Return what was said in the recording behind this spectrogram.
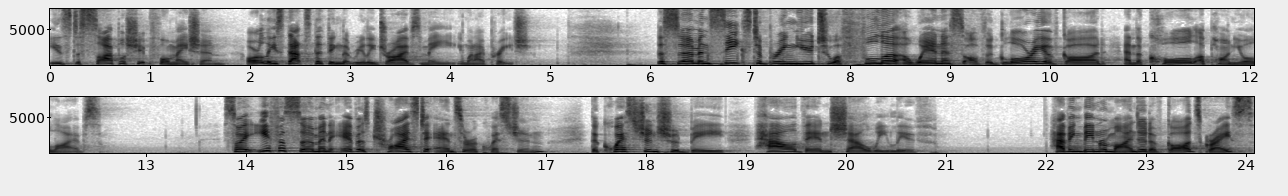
is discipleship formation, or at least that's the thing that really drives me when I preach. The sermon seeks to bring you to a fuller awareness of the glory of God and the call upon your lives. So, if a sermon ever tries to answer a question, the question should be How then shall we live? Having been reminded of God's grace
